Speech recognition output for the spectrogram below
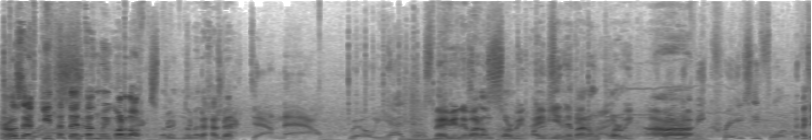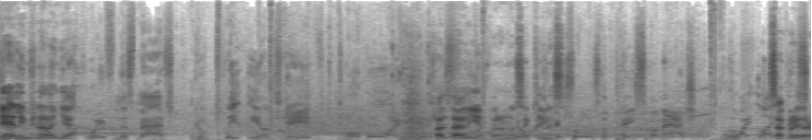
Rusev, quítate, estás muy gordo. No, me dejas ver. Ahí viene Baron Corbin. Ahí viene Baron Corbin. ¡Ah! ¿A quién eliminaron ya? Falta alguien, pero no sé quién es. ¿Zack No.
